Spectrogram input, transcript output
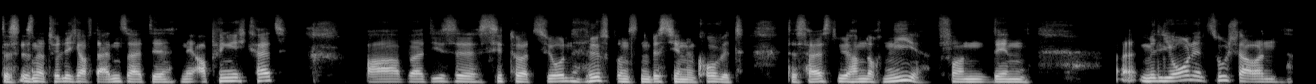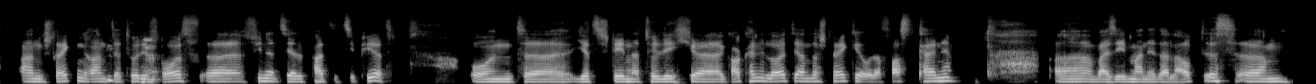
Das ist natürlich auf der einen Seite eine Abhängigkeit. aber diese Situation hilft uns ein bisschen in Covid. Das heißt, wir haben noch nie von den äh, Millionen Zuschauern am Streckenrand der Tour de France äh, finanziell partizipiert. Und äh, jetzt stehen natürlich äh, gar keine Leute an der Strecke oder fast keine, äh, weil es eben auch nicht erlaubt ist. Ähm,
